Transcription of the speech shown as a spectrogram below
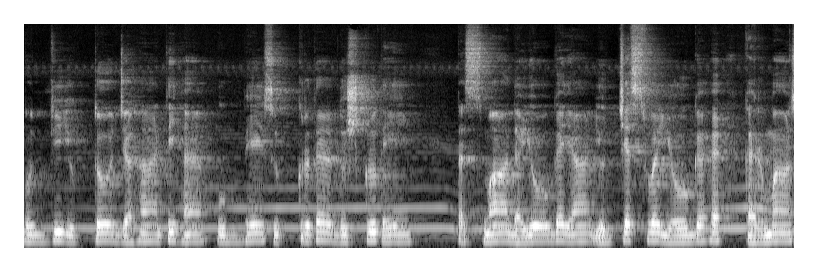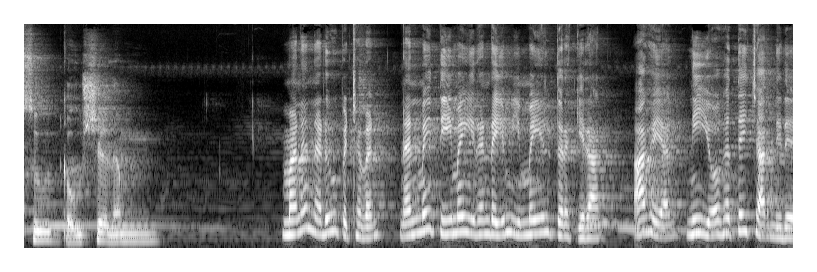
बुद्धियुक्तो जहातिह उभे सुकृतदुष्कृते तस्मादयोगया युज्यस्व योगः कर्मासु कौशलम् மன நடுவு பெற்றவன் நன்மை தீமை இரண்டையும் இம்மையில் துறக்கிறான் ஆகையால் நீ யோகத்தை சார்ந்திடு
